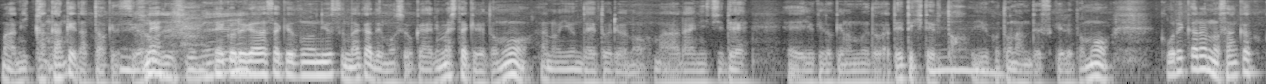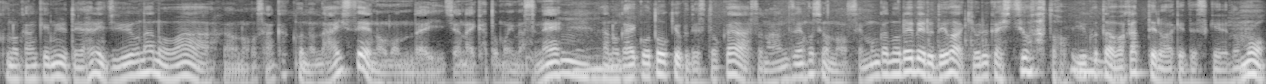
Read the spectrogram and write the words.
まあ、日韓関係だったわけですよね。よねこれが先ほどのニュースの中でも紹介ありましたけれどもあのユン大統領のまあ来日で、えー、雪解けのムードが出てきているということなんですけれども、これからの3カ国の関係を見るとやはり重要なのはあの3カ国の内政の問題じゃないかと思いますね。あの外交当局ですとかその安全保障の専門家のレベルでは協力が必要だということは分かってるわけですけれども、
